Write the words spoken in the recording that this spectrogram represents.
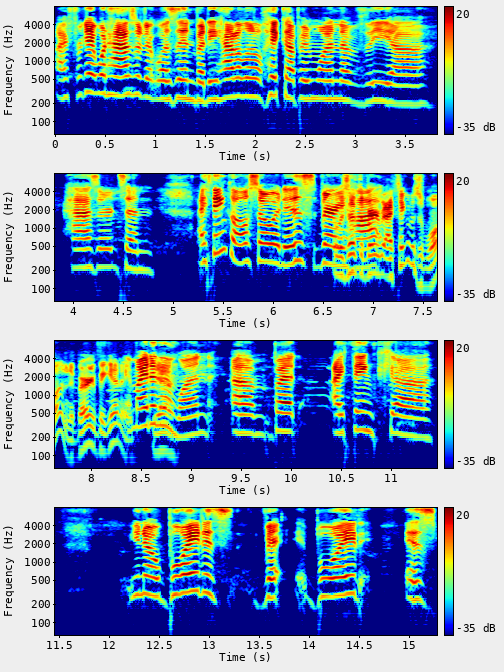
I forget what hazard it was in, but he had a little hiccup in one of the uh, hazards, and I think also it is very It was at the very. I think it was one, the very beginning. It might have Yeah. been one, um, but I think uh, you know Boyd is Boyd is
